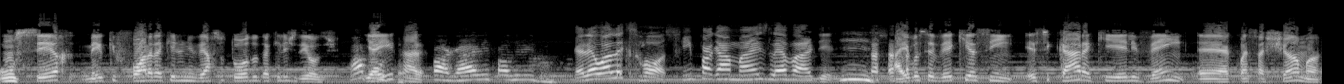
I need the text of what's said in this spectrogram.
um ser meio que fora daquele universo todo daqueles deuses. Ah, e aí, puta, cara, se pagar ele faz ele. Ela é o Alex Ross. Quem pagar mais leva a ar dele. Isso. Aí você vê que, assim, esse cara que ele vem é, com essa chama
